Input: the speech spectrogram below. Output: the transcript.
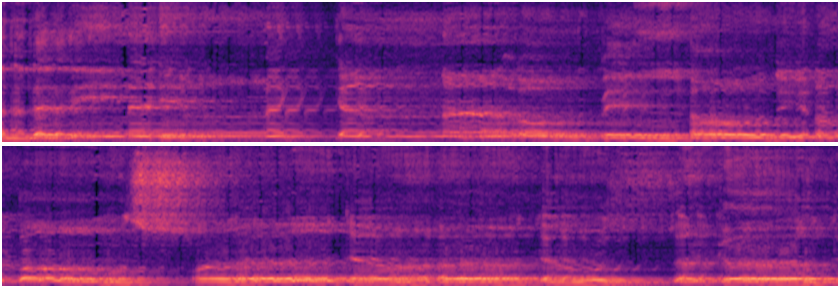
الذين إن مكناهم في الأرض أقاموا الصلاة وآتوا الزكاة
